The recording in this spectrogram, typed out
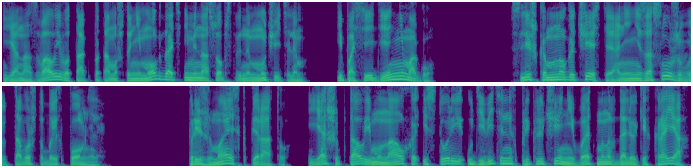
Я назвал его так, потому что не мог дать имена собственным мучителям, и по сей день не могу. Слишком много чести, они не заслуживают того, чтобы их помнили. Прижимаясь к пирату, я шептал ему на ухо истории удивительных приключений Вэтмана в далеких краях,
